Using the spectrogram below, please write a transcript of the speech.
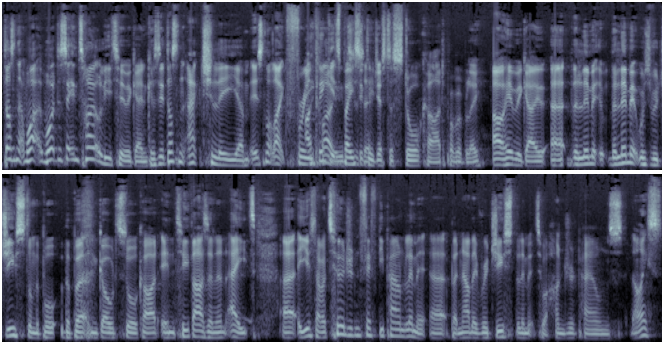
Doesn't that, what, what does it entitle you to again? Because it doesn't actually. Um, it's not like free. I think clothes, it's basically it? just a store card, probably. Oh, here we go. Uh, the limit the limit was reduced on the Bo- the Burton Gold Store card in 2008. Uh, it used to have a 250 pound limit, uh, but now they've reduced the limit to 100 pounds. Nice.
